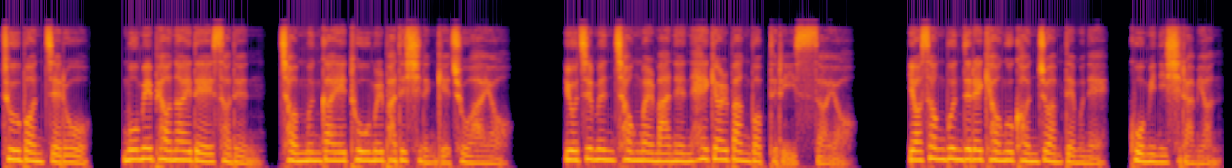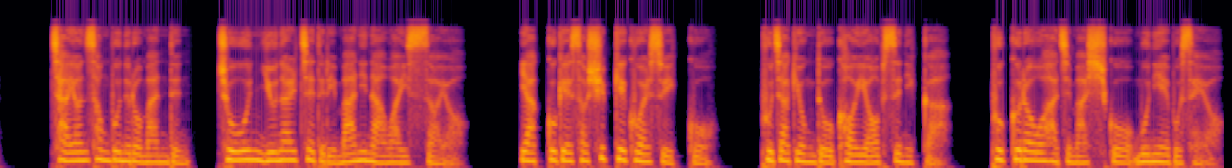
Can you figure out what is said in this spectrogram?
두 번째로, 몸의 변화에 대해서는 전문가의 도움을 받으시는 게 좋아요. 요즘은 정말 많은 해결 방법들이 있어요. 여성분들의 경우 건조함 때문에 고민이시라면 자연 성분으로 만든 좋은 윤활제들이 많이 나와 있어요. 약국에서 쉽게 구할 수 있고 부작용도 거의 없으니까 부끄러워하지 마시고 문의해 보세요.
